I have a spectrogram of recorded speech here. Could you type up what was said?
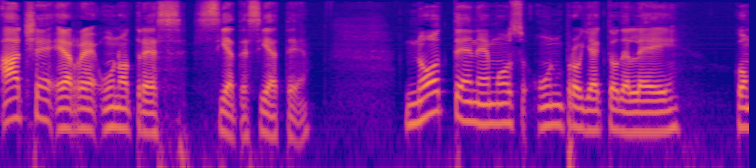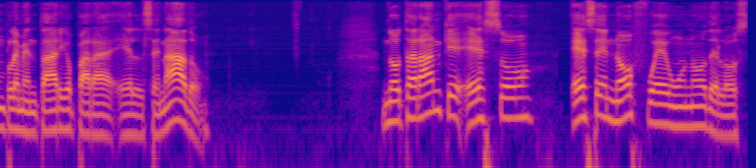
HR 1377. No tenemos un proyecto de ley complementario para el Senado. Notarán que eso, ese no fue uno de los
